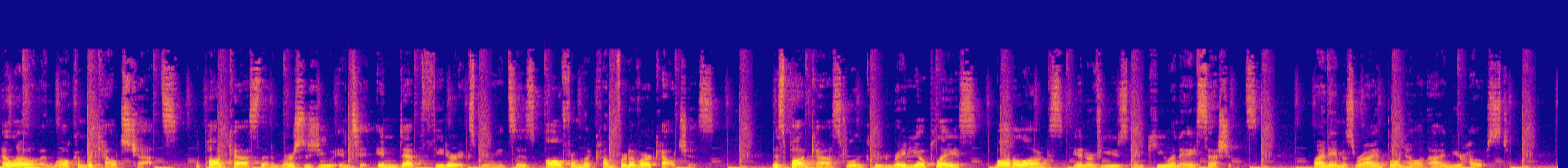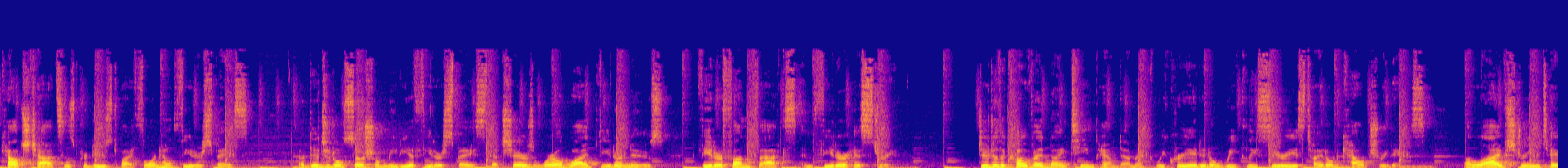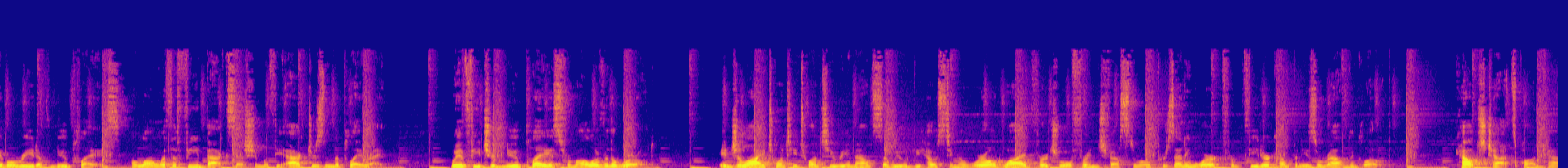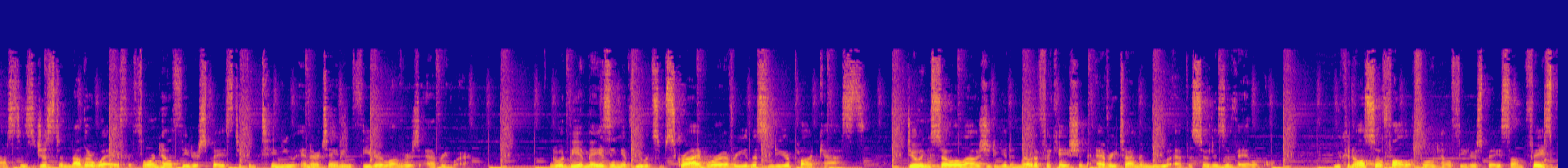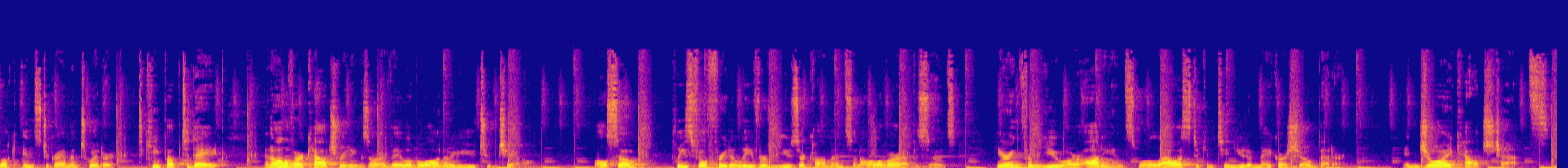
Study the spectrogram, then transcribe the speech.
Hello, and welcome to Couch Chats, the podcast that immerses you into in depth theater experiences, all from the comfort of our couches. This podcast will include radio plays, monologues, interviews, and Q&A sessions. My name is Ryan Thornhill, and I am your host. Couch Chats is produced by Thornhill Theater Space, a digital social media theater space that shares worldwide theater news, theater fun facts, and theater history. Due to the COVID 19 pandemic, we created a weekly series titled Couch Readings, a live stream table read of new plays, along with a feedback session with the actors and the playwright. We have featured new plays from all over the world. In July 2020, we announced that we would be hosting a worldwide virtual fringe festival presenting work from theater companies around the globe. Couch Chats podcast is just another way for Thornhill Theater Space to continue entertaining theater lovers everywhere. It would be amazing if you would subscribe wherever you listen to your podcasts. Doing so allows you to get a notification every time a new episode is available. You can also follow Thornhill Theater Space on Facebook, Instagram, and Twitter to keep up to date, and all of our couch readings are available on our YouTube channel. Also, please feel free to leave reviews or comments on all of our episodes. Hearing from you, our audience, will allow us to continue to make our show better. Enjoy Couch Chats.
